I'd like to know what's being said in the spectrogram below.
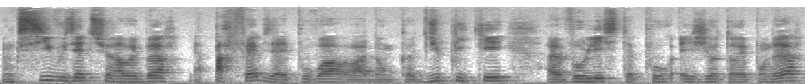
Donc, si vous êtes sur Aweber, bah, parfait, vous allez pouvoir euh, donc dupliquer vos listes pour SG Autorépondeur.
